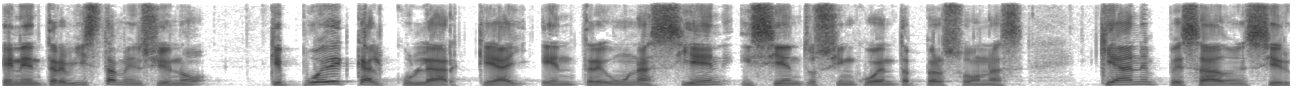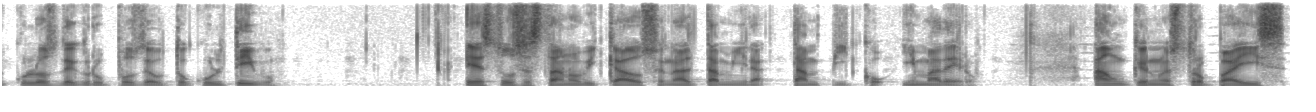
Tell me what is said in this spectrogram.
En entrevista mencionó que puede calcular que hay entre unas 100 y 150 personas que han empezado en círculos de grupos de autocultivo. Estos están ubicados en Altamira, Tampico y Madero. Aunque en nuestro país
